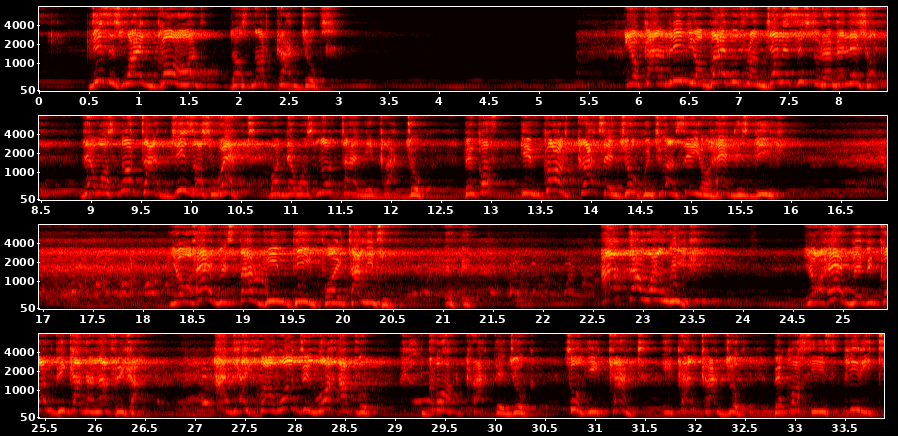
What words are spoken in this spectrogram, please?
This is why God does not crack jokes. You can read your Bible from Genesis to Revelation. There was no time. Jesus wept, but there was no time he cracked joke. Because if God cracks a joke with you and say your head is big, your head will start being big for eternity. After one week, your head may become bigger than Africa. And if are wondering what happened. God cracked the joke. So he can't. He can't crack joke because he is spirit.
